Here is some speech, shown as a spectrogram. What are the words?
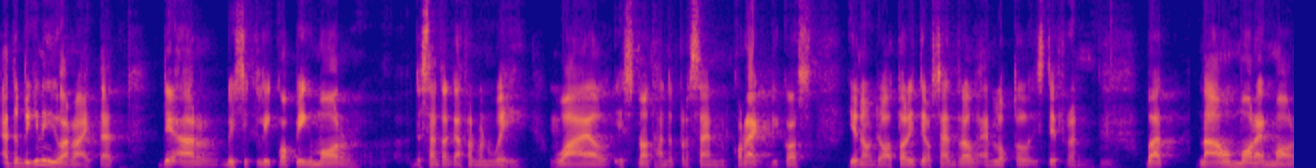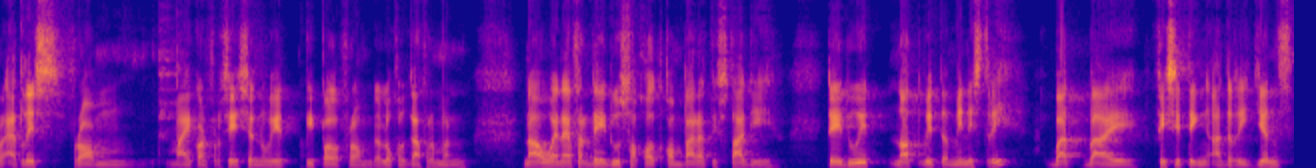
at the beginning, you are right that they are basically copying more the central government way, while it's not 100% correct because you know the authority of central and local is different. But now more and more, at least from my conversation with people from the local government, now whenever they do so-called comparative study, they do it not with the ministry, but by visiting other regions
